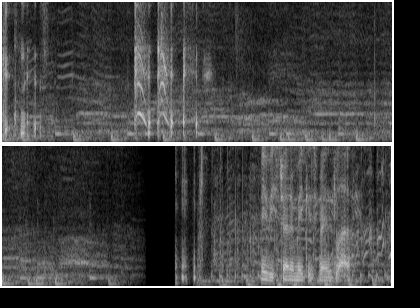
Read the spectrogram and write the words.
goodness. Maybe he's trying to make his friends laugh.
